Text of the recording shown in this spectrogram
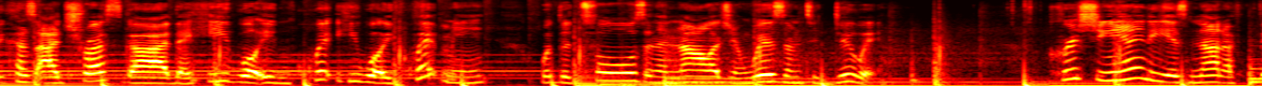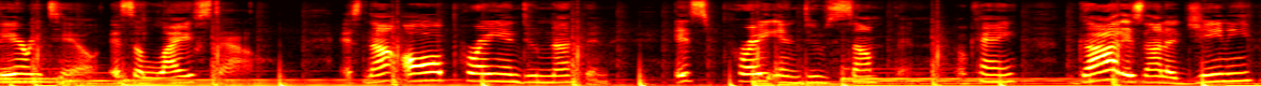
because I trust God that He will equip He will equip me with the tools and the knowledge and wisdom to do it. Christianity is not a fairy tale, it's a lifestyle. It's not all pray and do nothing. It's pray and do something, okay? God is not a genie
